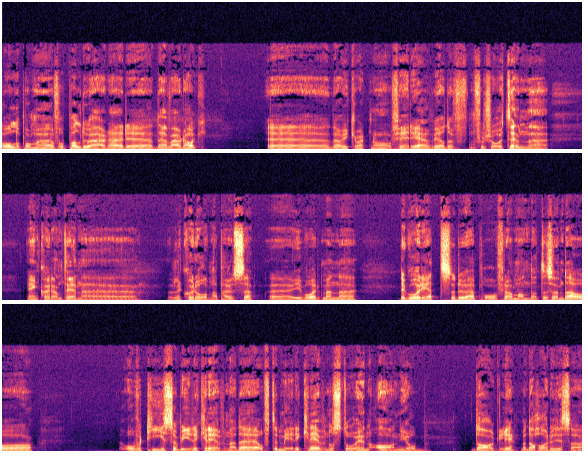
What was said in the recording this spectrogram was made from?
å holde på med fotball. Du er der eh, det er hver dag. Det har ikke vært noe ferie. Vi hadde for så vidt en, en karantene, eller koronapause, i vår. men det går i ett, så du er på fra mandag til søndag. Og over tid så blir det krevende. Det er ofte mer krevende å stå i en annen jobb daglig, men da har du disse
